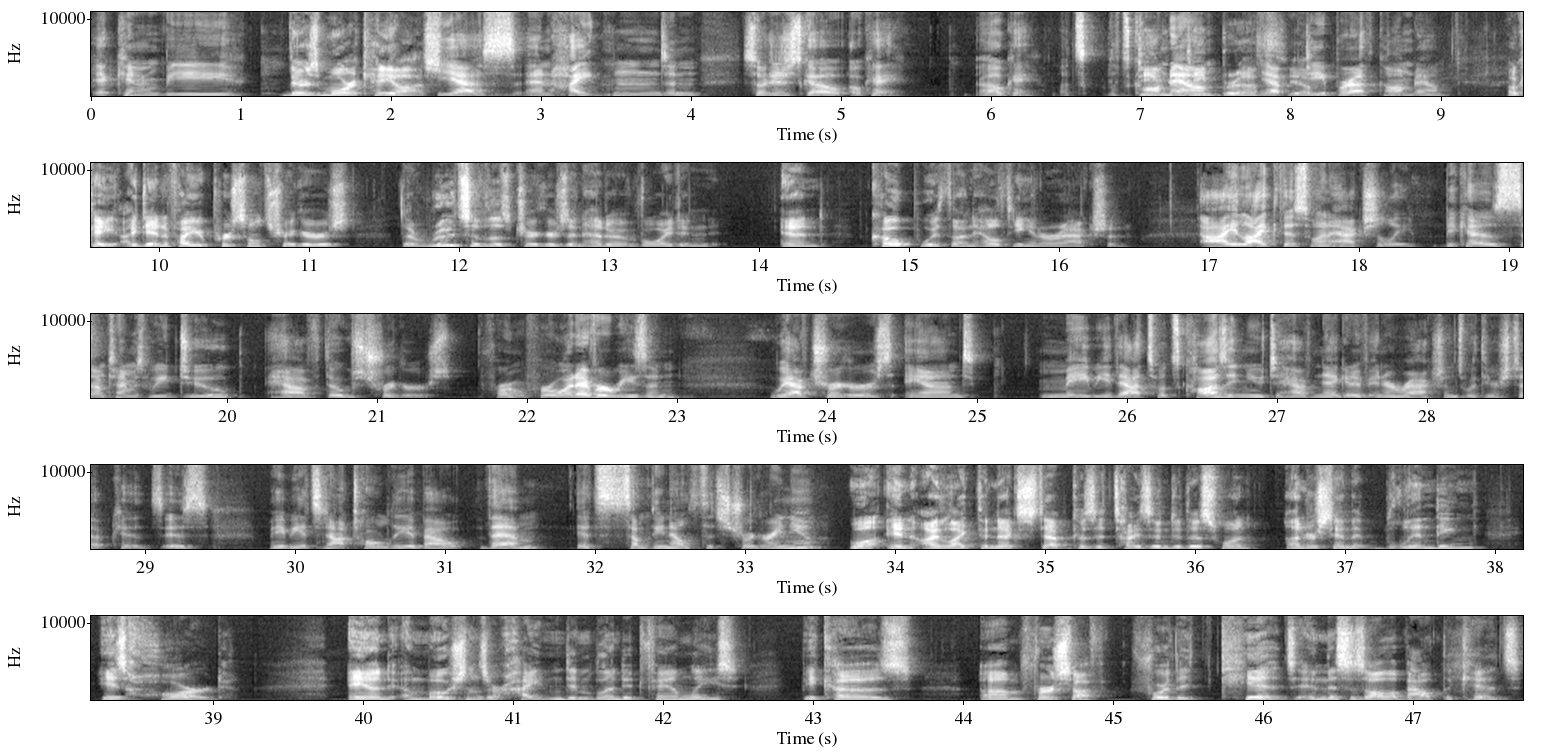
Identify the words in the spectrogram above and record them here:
it can be There's more chaos. yes and heightened and so to just go okay okay let's let's calm Deep- down deep breath, yep, yep. deep breath calm down Okay, identify your personal triggers, the roots of those triggers, and how to avoid and and cope with unhealthy interaction. I like this one actually because sometimes we do have those triggers for for whatever reason. We have triggers and maybe that's what's causing you to have negative interactions with your stepkids is maybe it's not totally about them, it's something else that's triggering you. Well, and I like the next step because it ties into this one. Understand that blending is hard and emotions are heightened in blended families because, um, first off, for the kids, and this is all about the kids,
